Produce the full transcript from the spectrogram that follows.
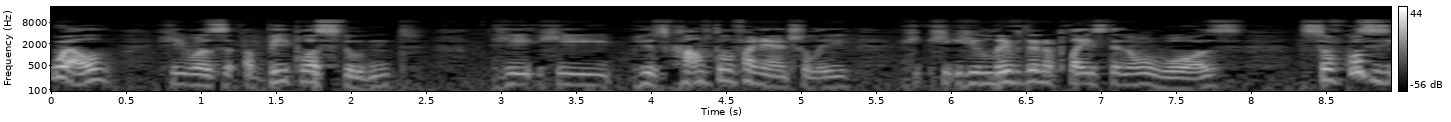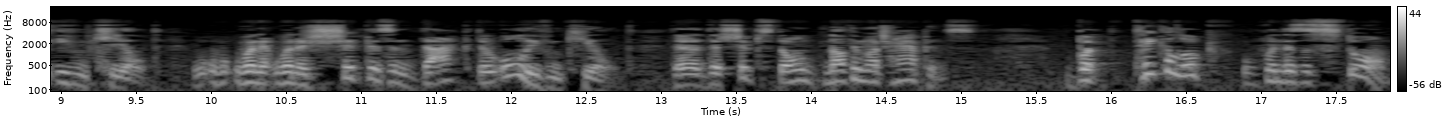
Well, he was a B plus student. He, he, he's comfortable financially. He, he lived in a place that no wars. So of course he's even keeled. When, when a ship is in dock, they're all even keeled. The, the ships don't, nothing much happens. But take a look when there's a storm.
